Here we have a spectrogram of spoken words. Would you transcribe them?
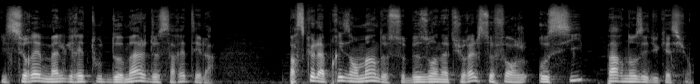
il serait malgré tout dommage de s'arrêter là. Parce que la prise en main de ce besoin naturel se forge aussi par nos éducations.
